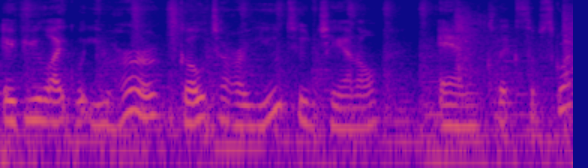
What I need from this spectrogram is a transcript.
If you like what you heard, go to our YouTube channel and click subscribe.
